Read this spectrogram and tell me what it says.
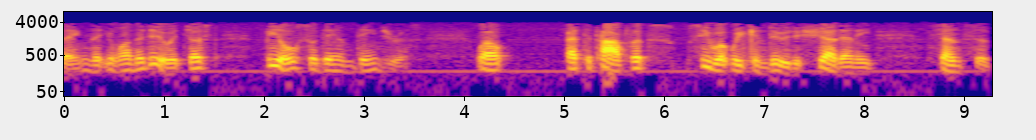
thing that you want to do? It just feels so damn dangerous. Well, at the top, let's see what we can do to shed any sense of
